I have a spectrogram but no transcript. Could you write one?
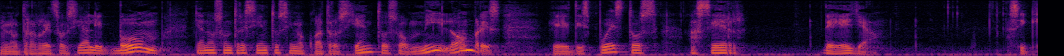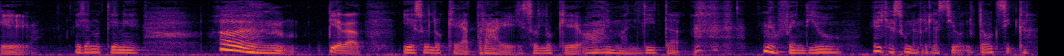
en otra red social y ¡boom! Ya no son 300 sino 400 o 1000 hombres eh, dispuestos a ser de ella. Así que ella no tiene ah, piedad. Y eso es lo que atrae, eso es lo que, ay, maldita, me ofendió. Ella es una relación tóxica.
